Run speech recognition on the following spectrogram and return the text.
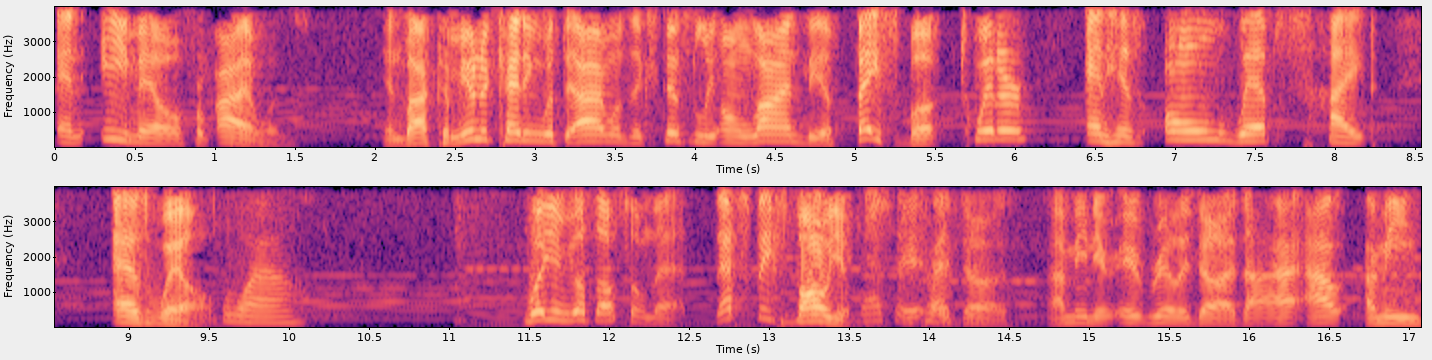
and email from Iowans, and by communicating with the Iowans extensively online via Facebook, Twitter, and his own website as well. Wow. William, your thoughts on that? That speaks volumes. It, it does. I mean, it, it really does. I, I, I, I mean,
